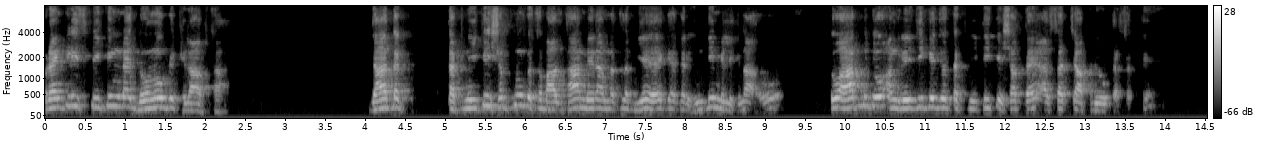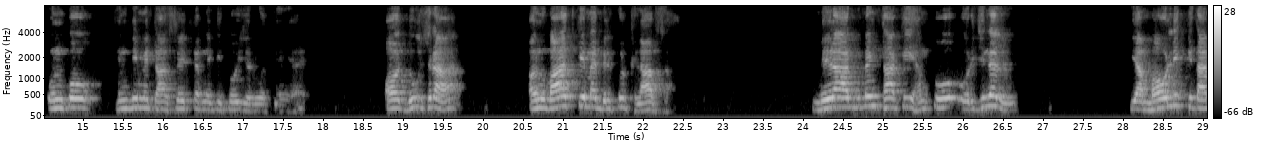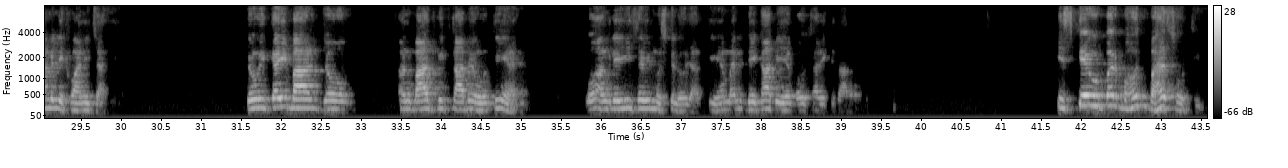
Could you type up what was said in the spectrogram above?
फ्रेंकली स्पीकिंग मैं दोनों के खिलाफ था। जहाँ तक तकनीकी शब्दों का सवाल था, मेरा मतलब यह है कि अगर हिंदी में लिखना हो तो आप जो अंग्रेज़ी के जो तकनीकी के शब्द हैं असच प्रयोग कर सकते हैं। उनको हिंदी में ट्रांसलेट करने की कोई ज़रूरत नहीं है। और दूसरा, अनुवाद के मैं बिल्कुल खिलाफ था। मेरा आर्गुमेंट था कि हमको ओरिजिनल या मौलिक किताबें लिखवानी चाहिए। क्योंकि कई बार जो अनुवाद की किताबें होती हैं, वो अंग्रेज़ी से भी मुश्किल हो जाती है। मैंने देखा भी है बहुत सारी किताबें। इसके ऊपर बहुत बहस होती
